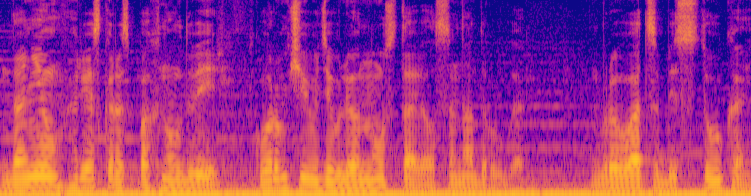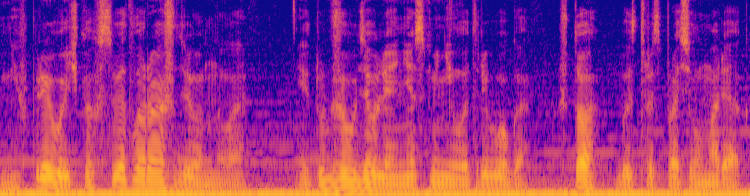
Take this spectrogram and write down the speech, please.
Данил резко распахнул дверь. Кормчий удивленно уставился на друга. Врываться без стука не в привычках светлорожденного. И тут же удивление сменило тревога. «Что?» — быстро спросил моряк.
